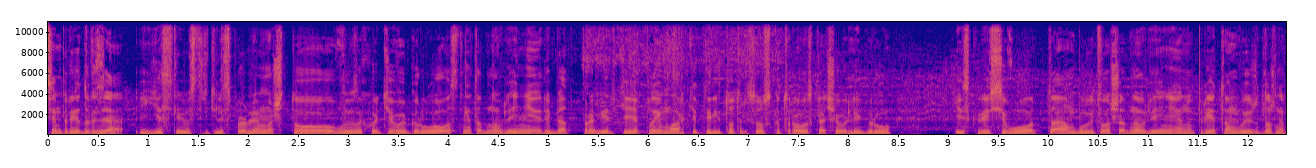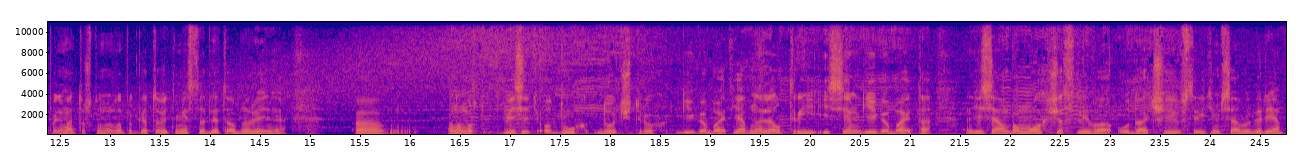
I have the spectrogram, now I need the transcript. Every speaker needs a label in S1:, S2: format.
S1: Всем привет, друзья! Если вы встретились с проблемой, что вы заходите в игру, а у вас нет обновления, ребят, проверьте Play Market или тот ресурс, с которого вы скачивали игру, и скорее всего там будет ваше обновление, но при этом вы же должны понимать то, что нужно подготовить место для этого обновления. Эм, оно может весить от 2 до 4 гигабайт. Я обновлял 3,7 гигабайта. Надеюсь, я вам помог. Счастливо, удачи и встретимся в игре.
